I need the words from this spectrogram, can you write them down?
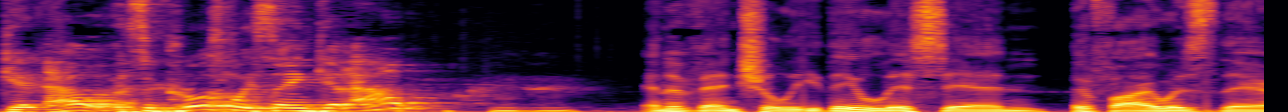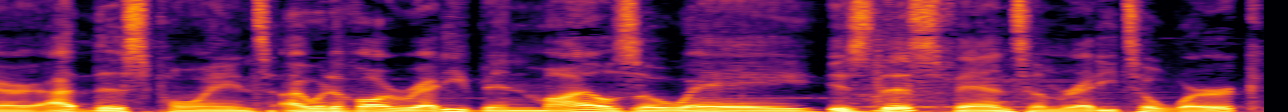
Get out. It's a girl's voice saying get out. Mm-hmm. And eventually they listen. If I was there at this point, I would have already been miles away. Is this phantom ready to work?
